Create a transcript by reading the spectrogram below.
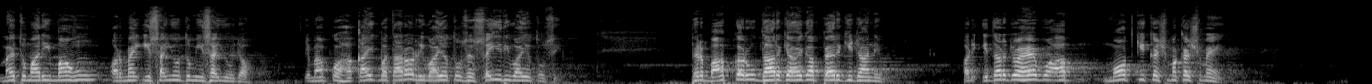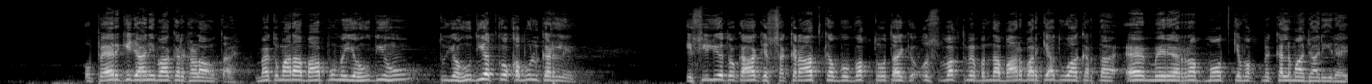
मैं तुम्हारी माँ हूँ और मैं ईसाई हूँ तुम ईसाई हो जाओ। ये मैं आपको हकाइक बता रहा हूँ रिवायतों से, सही रिवायतों से। फिर बाप का रूप धार के आएगा पैर की जानब। और इधर जो है वो आप मौत की कशमकश में, वो पैर की जानब आकर खड़ा होता है। मैं तुम्हारा बाप मैं यहूदी हूँ, तू यहूदियत को कबूल कर ले। इसीलिए तो कहा कि सकरात का वो वक्त होता है कि उस वक्त में बंदा बार बार क्या दुआ करता है? ए मेरे रब, मौत के वक्त में कलमा जारी रहे।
